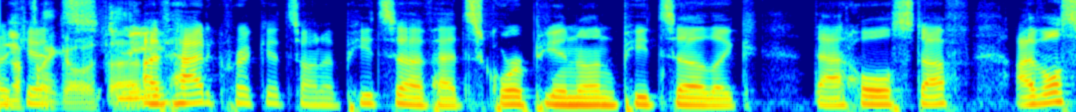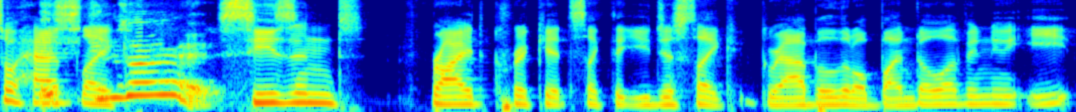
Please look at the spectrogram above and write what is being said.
I'd definitely go with that. I've had crickets on a pizza. I've had scorpion on pizza, like that whole stuff. I've also it had like seems alright. seasoned fried crickets, like that you just like grab a little bundle of and you eat,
